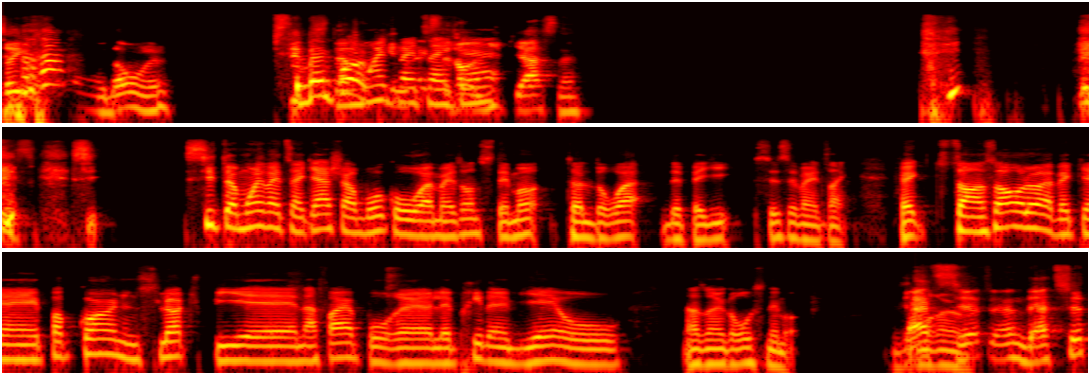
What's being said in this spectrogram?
Tu sais, donc, là. c'est même pas moins de 25 ans. Piastres, là. si, si tu as moins de 25 ans à Sherbrooke ou à la maison du cinéma, tu as le droit de payer 6,25. Fait que tu t'en sors là, avec un popcorn, une slotch, puis euh, une affaire pour euh, le prix d'un billet au, dans un gros cinéma. That's it, that's it.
